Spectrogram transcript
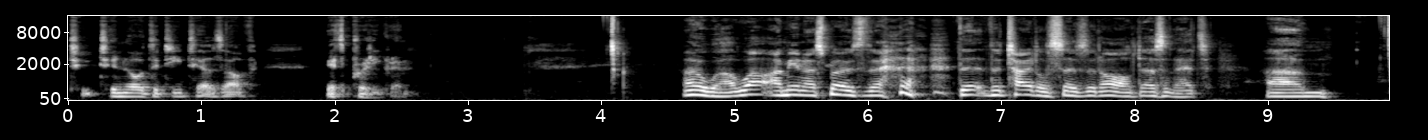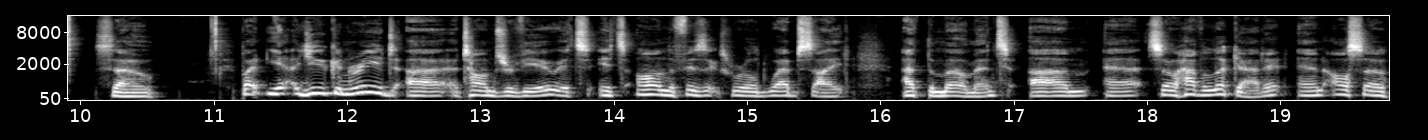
to, to know the details of, it's pretty grim. Oh well, well, I mean, I suppose the the, the title says it all, doesn't it? Um, so, but yeah, you can read uh, Tom's review. It's it's on the Physics World website at the moment. Um, uh, so have a look at it, and also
